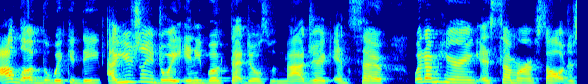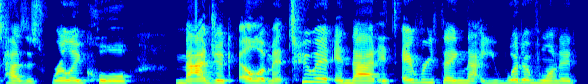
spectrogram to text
I love the Wicked Deep. I usually enjoy any book that deals with magic and so what I'm hearing is Summer of Salt just has this really cool magic element to it in that it's everything that you would have wanted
